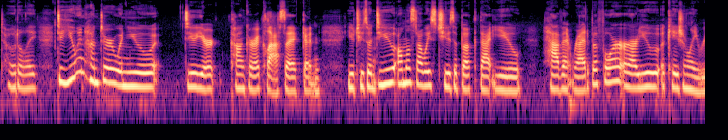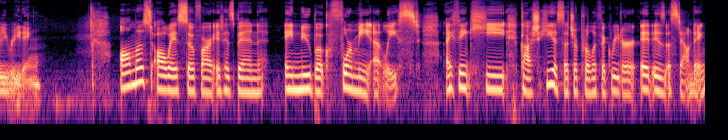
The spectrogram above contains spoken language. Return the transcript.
Totally. Do you and hunter when you do your conquer a classic and you choose one, do you almost always choose a book that you haven't read before, or are you occasionally rereading? Almost always so far, it has been a new book for me at least. I think he, gosh, he is such a prolific reader. It is astounding.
